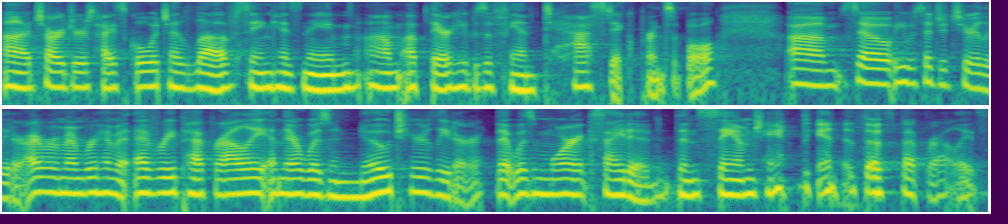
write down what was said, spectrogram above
uh, Chargers High School, which I love seeing his name um, up there. He was a fantastic principal. Um, so he was such a cheerleader. I remember him at every pep rally, and there was no cheerleader that was more excited than Sam Champion at those pep rallies.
